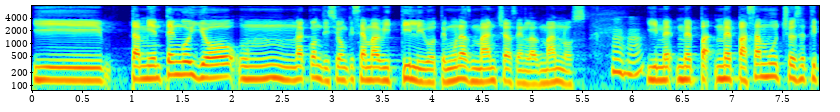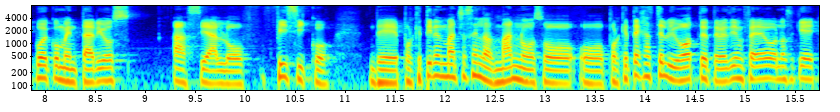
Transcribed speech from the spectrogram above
Y también tengo yo una condición que se llama vitíligo, tengo unas manchas en las manos. Y me, me, pasa mucho ese tipo de comentarios hacia lo físico. De por qué tienes manchas en las manos o, o por qué te dejaste el bigote, te ves bien feo, no sé qué.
